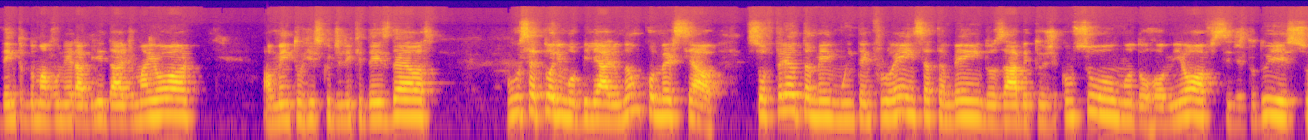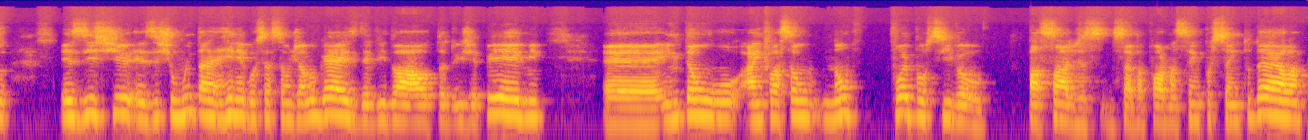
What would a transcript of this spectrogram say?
dentro de uma vulnerabilidade maior, aumenta o risco de liquidez delas. O setor imobiliário não comercial sofreu também muita influência também dos hábitos de consumo, do home office, de tudo isso. Existe, existe muita renegociação de aluguéis devido à alta do IGPM, é, então, o, a inflação não foi possível passar, de, de certa forma, 100% dela.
